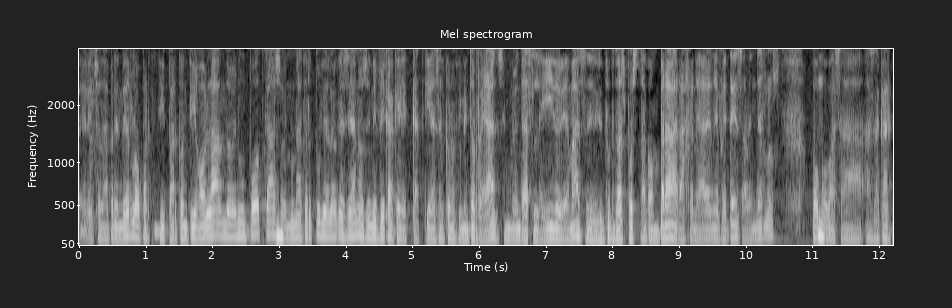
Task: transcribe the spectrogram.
el hecho de aprenderlo o participar contigo hablando en un podcast o en una tertulia, lo que sea, no significa que, que adquieras el conocimiento real. Simplemente has leído y demás. Si tú te has puesto a comprar, a generar NFTs, a venderlos, poco vas a, a sacar.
